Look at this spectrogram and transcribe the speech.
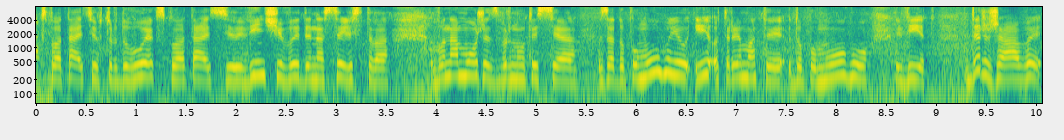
експлуатацію, в трудову експлуатацію, в інші види насильства, вона може звернутися за допомогою і отримати допомогу від держави,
